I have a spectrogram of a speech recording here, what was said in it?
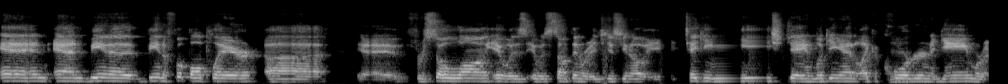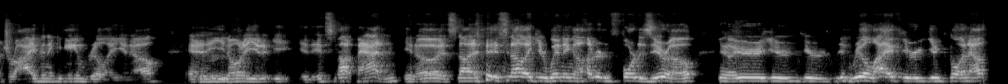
and and being a being a football player uh, uh for so long, it was it was something where it just you know taking each day and looking at it like a quarter in a game or a drive in a game, really, you know and mm-hmm. you know you, you, it's not Madden, you know, it's not it's not like you're winning 104 to zero. You know, you're you're you're in real life, you're you're going out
